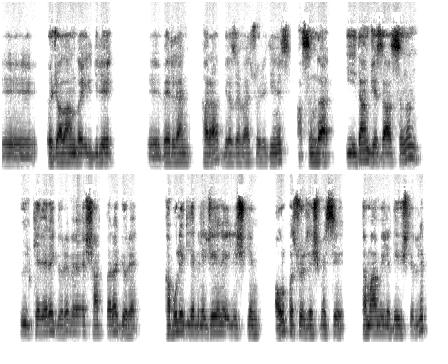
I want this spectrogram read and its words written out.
e, Öcalan'la ilgili e, verilen karar biraz evvel söylediğiniz aslında idam cezasının ülkelere göre ve şartlara göre kabul edilebileceğine ilişkin Avrupa Sözleşmesi tamamıyla değiştirilip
